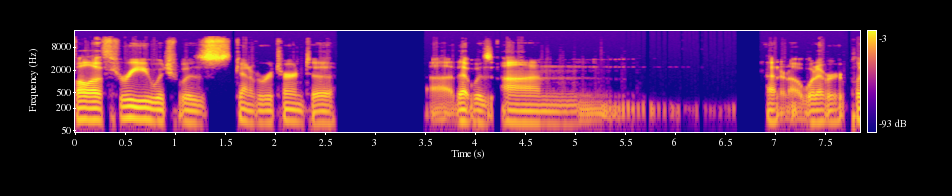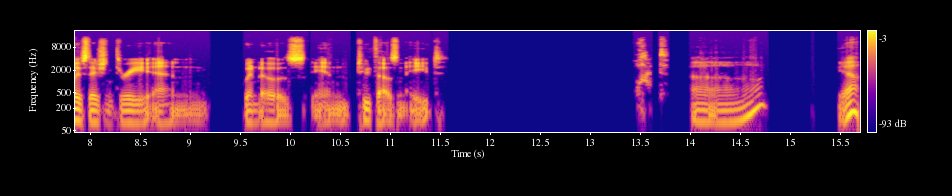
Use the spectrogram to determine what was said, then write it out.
Fallout 3, which was kind of a return to uh, that was on I don't know, whatever, PlayStation 3 and Windows in 2008. What? Uh yeah.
